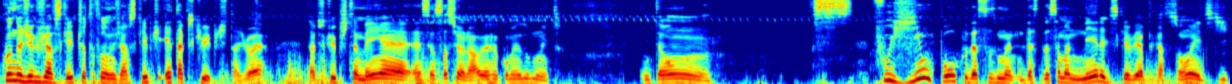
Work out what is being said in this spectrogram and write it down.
Quando eu digo JavaScript, eu estou falando JavaScript e TypeScript, tá joia? TypeScript também é, é sensacional e eu recomendo muito. Então, fugir um pouco dessas, dessa maneira de escrever aplicações, de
